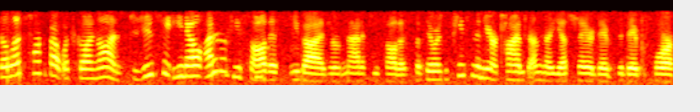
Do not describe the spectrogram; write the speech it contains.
So let's talk about what's going on. Did you see? You know, I don't know if you saw this, you guys, or Matt, if you saw this, but there was a piece in the New York Times. I don't know yesterday or day, the day before,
